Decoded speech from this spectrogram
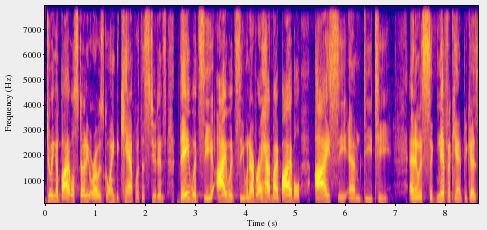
doing a Bible study or I was going to camp with the students, they would see, I would see, whenever I had my Bible, ICMDT. And it was significant because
